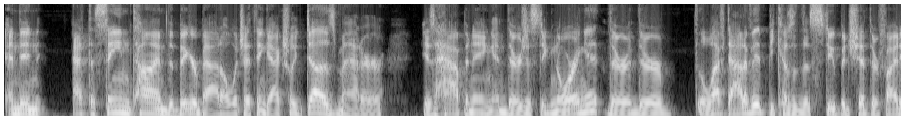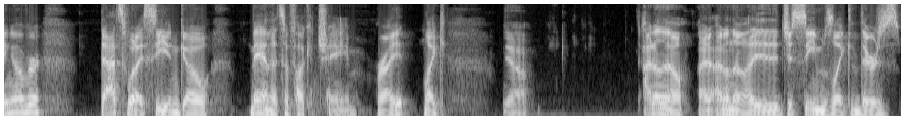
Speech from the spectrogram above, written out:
and then at the same time the bigger battle which I think actually does matter is happening and they're just ignoring it they're they're left out of it because of the stupid shit they're fighting over that's what I see and go man that's a fucking shame right like yeah I don't know. I, I don't know. It, it just seems like there's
